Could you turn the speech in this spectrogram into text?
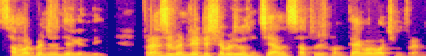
సమర్పించడం జరిగింది. ఫ్రెండ్స్ ఇటువంటి లేటెస్ట్ అప్డేట్స్ కోసం ఛానల్ సబ్స్క్రైబ్ చేసుకోండి. Thank for watching friends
